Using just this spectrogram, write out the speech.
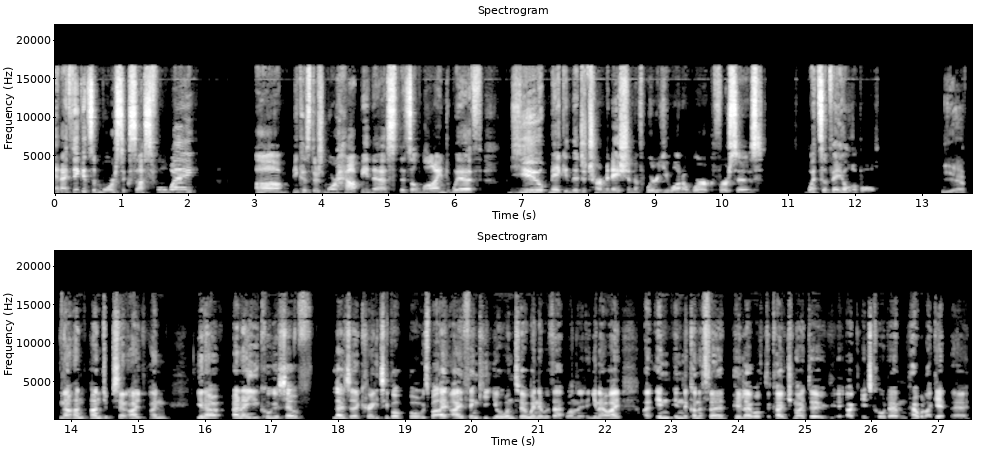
And I think it's a more successful way um, because there's more happiness that's aligned with you making the determination of where you want to work versus what's available yeah, no, hundred percent. I, I'm, you know, I know you call yourself loads of creative oddballs, but I, I think you're onto a winner with that one. You know, I, I in in the kind of third pillar of the coaching I do, it, it's called um, "How Will I Get There."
